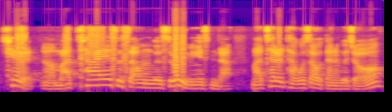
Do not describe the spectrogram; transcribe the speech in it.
chariot, 어, 마차에서 싸우는 것으로 유명했습니다. 마차를 타고 싸웠다는 거죠.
